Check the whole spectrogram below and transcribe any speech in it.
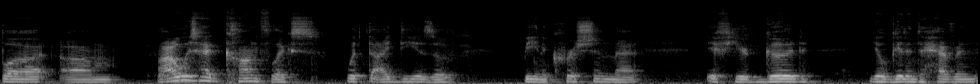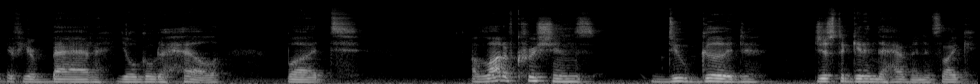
but um, I always had conflicts with the ideas of being a Christian that if you're good, you'll get into heaven. If you're bad, you'll go to hell. But a lot of Christians do good just to get into heaven. It's like,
